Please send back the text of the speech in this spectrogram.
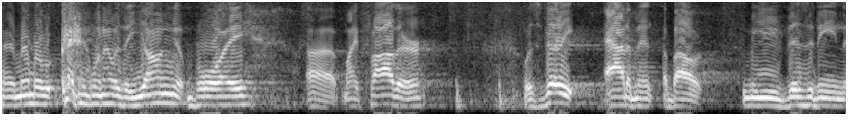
I remember when I was a young boy, uh, my father was very adamant about me visiting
